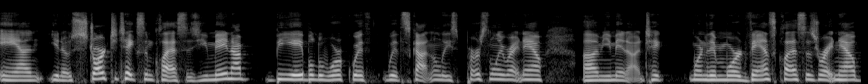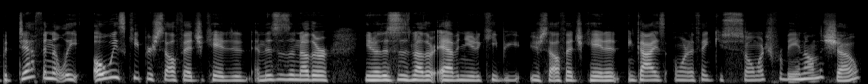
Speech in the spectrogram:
and you know start to take some classes. You may not be able to work with with Scott and Elise personally right now. Um, you may not take one of their more advanced classes right now, but definitely always keep yourself educated. And this is another, you know, this is another avenue to keep yourself educated. And guys, I want to thank you so much for being on the show.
